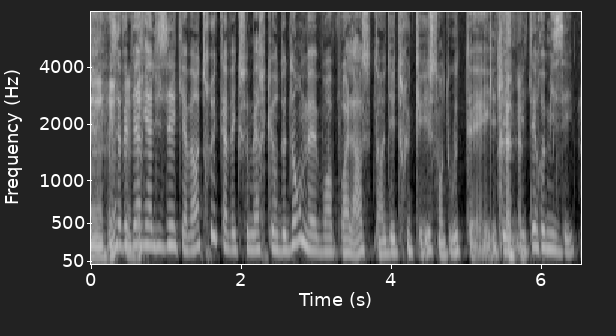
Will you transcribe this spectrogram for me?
Mhm. Ils avaient bien réalisé qu'il y avait un truc avec ce mercure dedans, mais bon, voilà, c'était un détruqué sans doute. il, était, il était remisé.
